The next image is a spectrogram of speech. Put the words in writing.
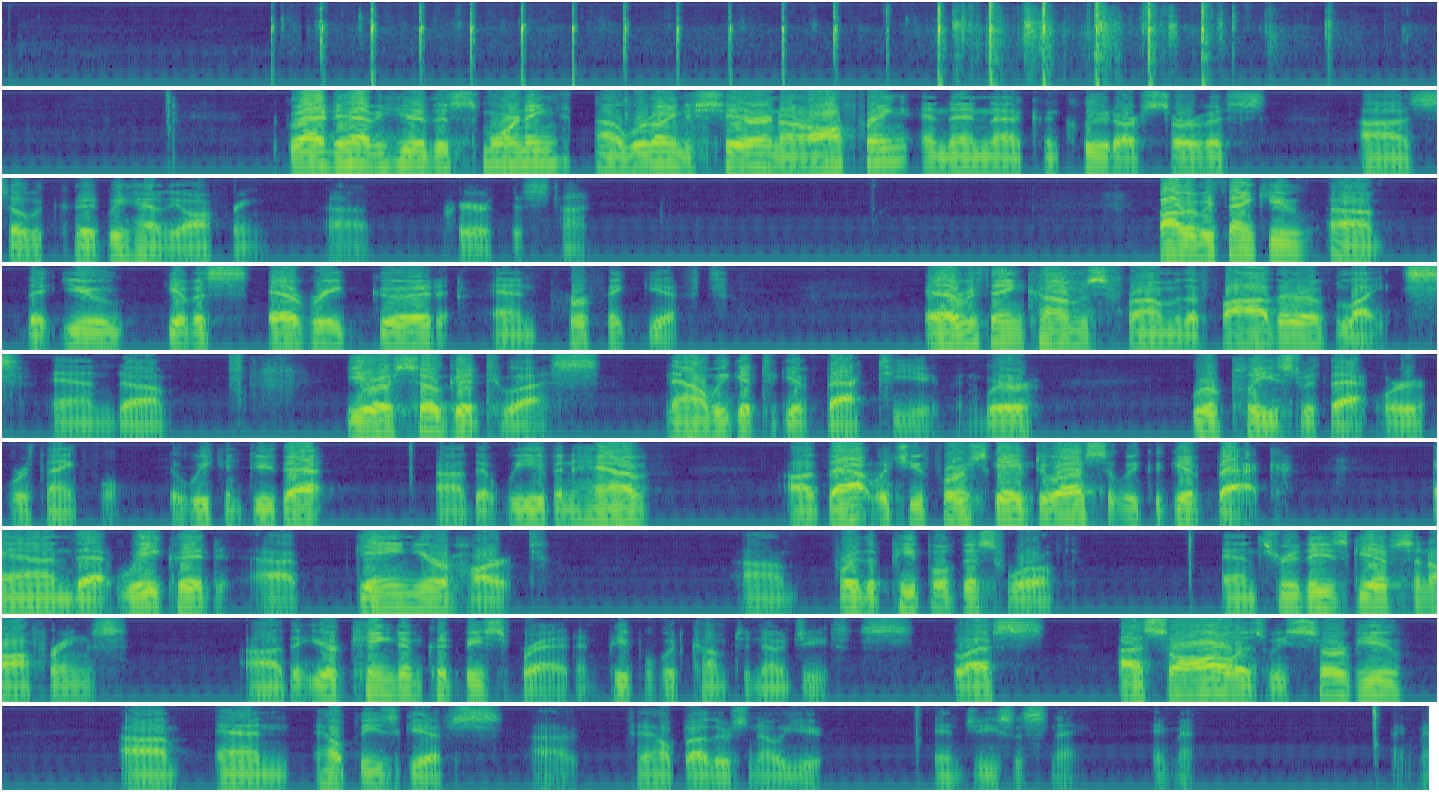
Glad to have you here this morning. Uh, we're going to share in our offering and then uh, conclude our service. Uh, so, could we have the offering uh, prayer at this time? Father, we thank you uh, that you give us every good and perfect gift. Everything comes from the Father of lights, and uh, you are so good to us. Now we get to give back to you, and we're we're pleased with that. We're we're thankful that we can do that uh, that we even have uh, that which you first gave to us that we could give back, and that we could uh, gain your heart um, for the people of this world. And through these gifts and offerings, uh, that your kingdom could be spread and people would come to know Jesus. Bless us all as we serve you um, and help these gifts uh, to help others know you. In Jesus' name, amen.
